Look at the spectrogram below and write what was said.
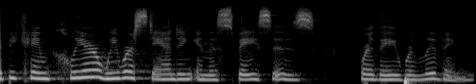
it became clear we were standing in the spaces where they were living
